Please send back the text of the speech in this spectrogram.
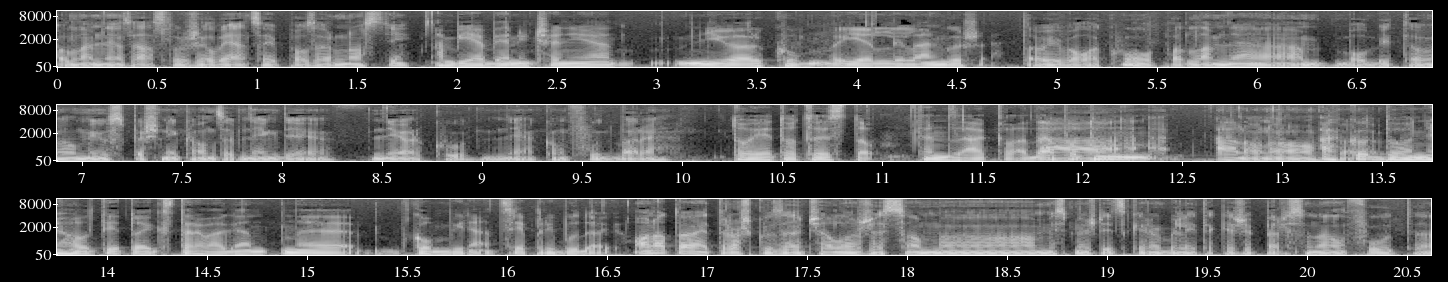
podľa mňa zaslúžil viacej pozornosti. Aby Američania v New Yorku jedli langoša. To by bolo cool, podľa mňa a bol by to veľmi úspešný koncept niekde v New Yorku v nejakom foodbare to je to cesto, ten základ. A, a potom, áno, no, ako do neho tieto extravagantné kombinácie pribúdajú. Ono to aj trošku začalo, že som, eh, my sme vždycky robili také, že personal food eh,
